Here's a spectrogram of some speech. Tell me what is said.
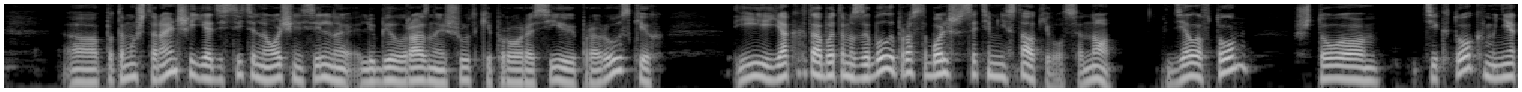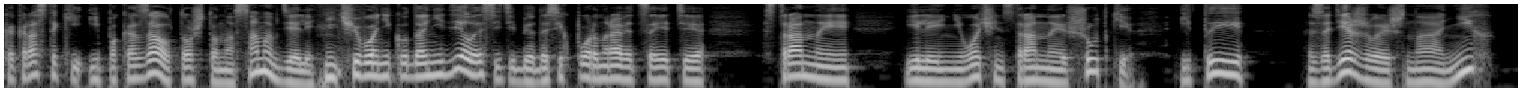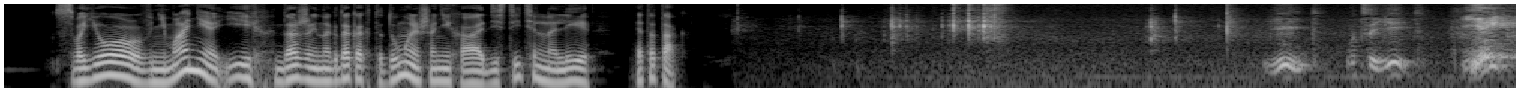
а, потому что раньше я действительно очень сильно любил разные шутки про Россию и про русских, и я как-то об этом забыл и просто больше с этим не сталкивался. Но дело в том, что ТикТок мне как раз-таки и показал то, что на самом деле ничего никуда не делось, и тебе до сих пор нравятся эти странные или не очень странные шутки, и ты задерживаешь на них свое внимание и даже иногда как-то думаешь о них, а действительно ли это так. Yeet. What's a yeet? Yeet.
